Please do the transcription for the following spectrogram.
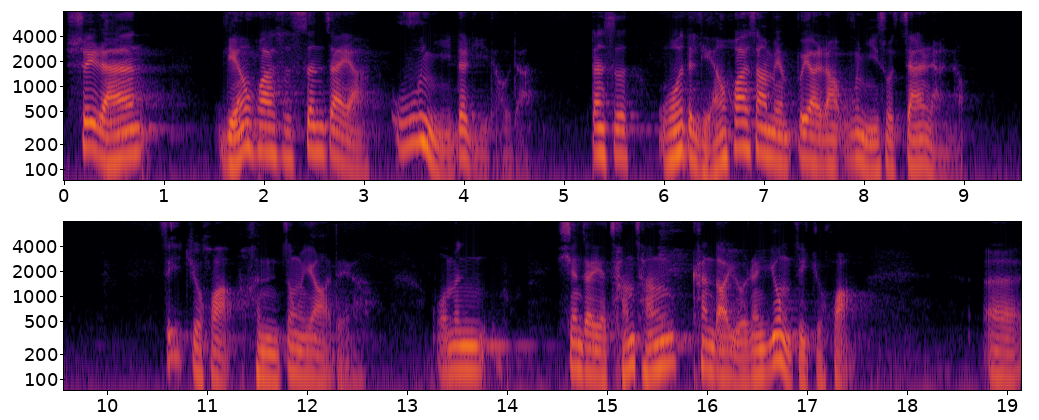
虽然莲花是生在呀污泥的里头的，但是我的莲花上面不要让污泥所沾染了。这句话很重要的呀。我们现在也常常看到有人用这句话，呃，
